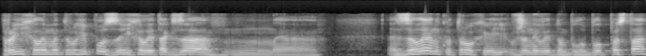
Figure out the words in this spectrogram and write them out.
Проїхали ми другий пост, заїхали так за е, зеленку, трохи вже не видно було блокпоста.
